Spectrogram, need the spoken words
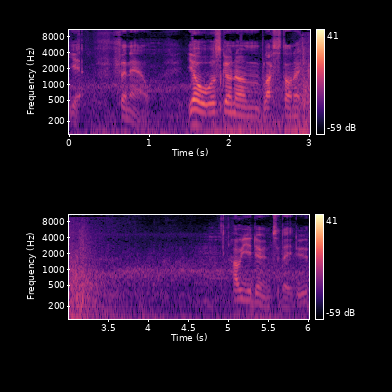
Yeah, for now. Yo, what's going on, Blastonic? How are you doing today, dude?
